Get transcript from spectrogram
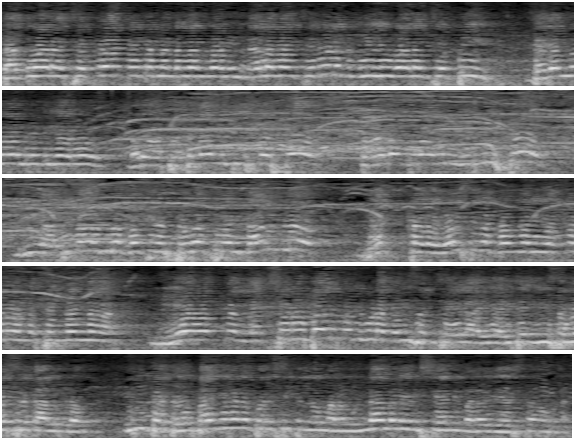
తద్వారా చక్రాపేట మండలంలోని నలభై చెరువులకు నీళ్ళు ఇవ్వాలని చెప్పి జగన్మోహన్ రెడ్డి గారు మరి ఆ పథకాన్ని తీసుకొస్తే కాలేజీ నిర్మిస్తే ఈ అధికారంలోకి వచ్చిన సంవత్సరం కాలంలో ఎక్కడ వేసిన కొంగని ఎక్కడ ఉన్న చిన్న ఏ ఒక్క లక్ష రూపాయలు మనం కూడా కనీసం చేయాలి అయితే ఈ సంవత్సర కాలంలో ఇంత దౌర్భాగ్యమైన పరిస్థితుల్లో మనం ఉన్నామనే విషయాన్ని మనం చేస్తా ఉన్నాం.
